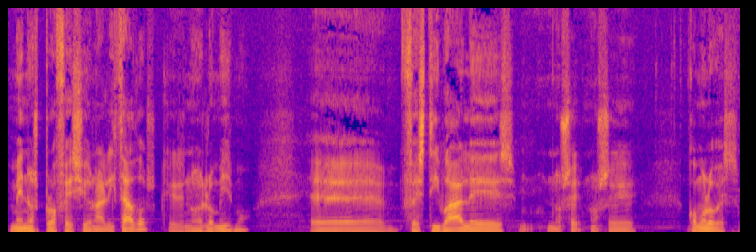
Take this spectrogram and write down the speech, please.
menos profesionalizados, que no es lo mismo, eh, festivales, no sé, no sé, ¿cómo lo ves?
